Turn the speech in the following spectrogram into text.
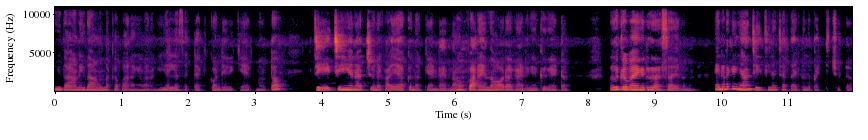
ഇതാണ് ഇതാണെന്നൊക്കെ പറഞ്ഞ് പറഞ്ഞ് എല്ലാം സെറ്റാക്കിക്കൊണ്ടിരിക്കുകയായിരുന്നു കേട്ടോ. ചേച്ചി ഇങ്ങനെ അച്ഛനെ കളിയാക്കുന്നൊക്കെ ഉണ്ടായിരുന്നു. അവൻ പറയുന്ന ഓരോ കാര്യങ്ങൾക്ക് കേട്ടോ. അതൊക്കെ ഭയങ്കര രസമായിരുന്നു. അതിനിടയ്ക്ക് ഞാൻ ചേച്ചിനെ ചെറുതായിട്ടൊന്ന് പറ്റിച്ചു കേട്ടോ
